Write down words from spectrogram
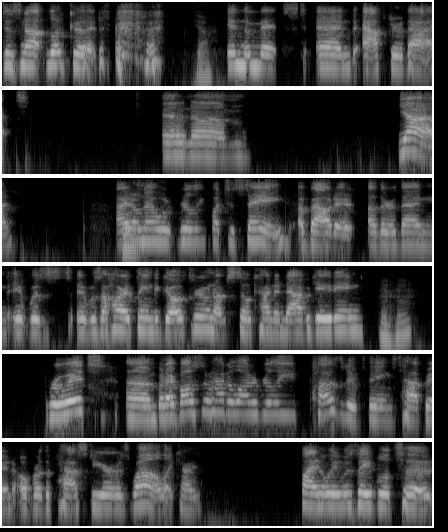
does not look good Yeah. in the midst and after that. And um, yeah, I don't know really what to say about it other than it was it was a hard thing to go through, and I'm still kind of navigating Mhm. through it. Um, but I've also had a lot of really positive things happen over the past year as well. Like I finally was able to,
